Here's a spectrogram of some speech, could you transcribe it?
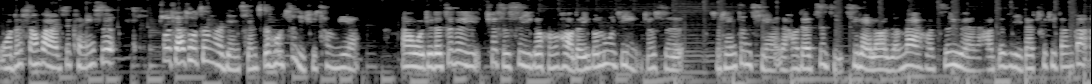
我的想法就肯定是做销售挣了点钱之后自己去创业。啊，我觉得这个确实是一个很好的一个路径，就是首先挣钱，然后再自己积累了人脉和资源，然后再自己再出去单干。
